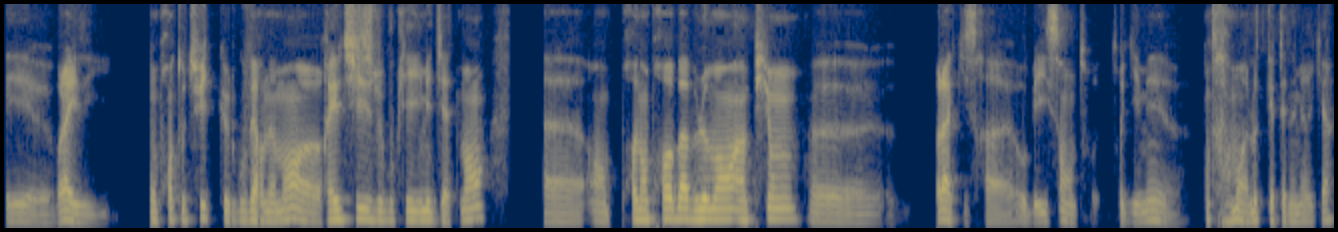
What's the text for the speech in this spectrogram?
Et, voilà, il, comprend tout de suite que le gouvernement réutilise le bouclier immédiatement en prenant probablement un pion voilà, qui sera obéissant, entre, entre guillemets, contrairement à l'autre Captain America.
